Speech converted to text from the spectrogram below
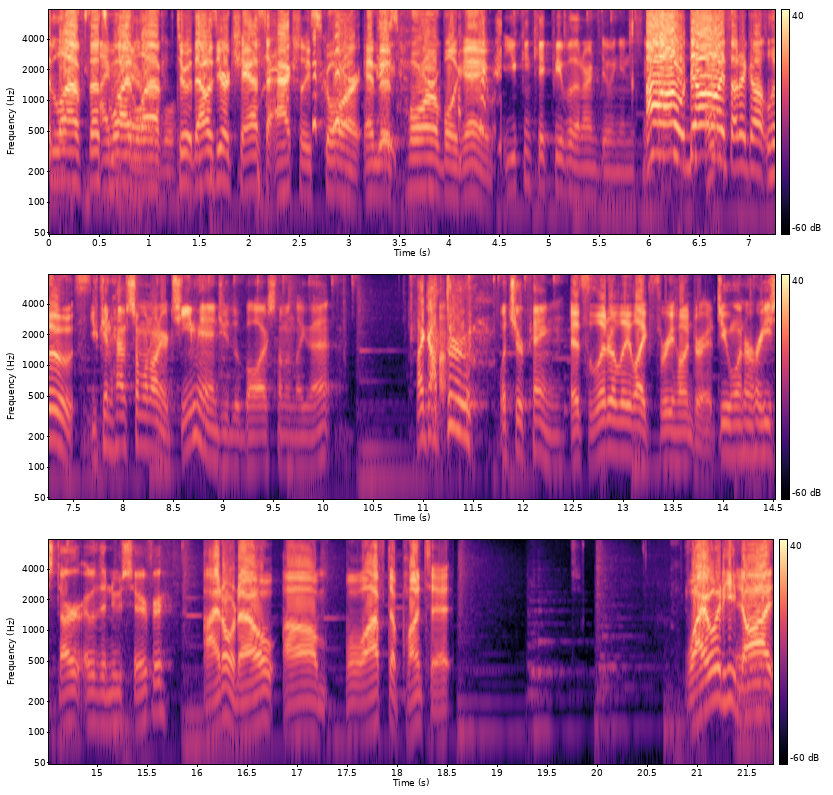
terrible. left. That's I'm wide terrible. left. Dude, that was your chance to actually score in this horrible game. You can kick people that aren't doing anything. Oh, no, I thought I got loose. You can have someone on your team hand you the ball or something like that. I got through. What's your ping? It's literally like 300. Do you want to restart with a new server? I don't know. Um, we'll have to punt it. Why would he Yeah. not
